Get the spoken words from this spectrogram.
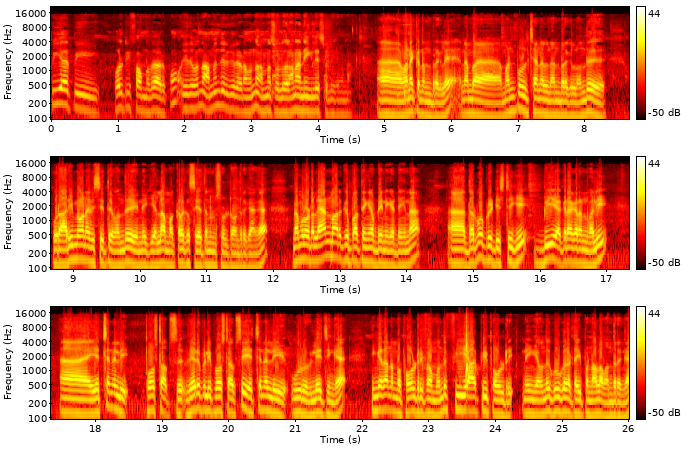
பிஆர்பி போல்ட்ரி ஃபார்மில் தான் இருக்கும். இது வந்து அமைந்திருக்கிற இடம் வந்து அண்ணன் சொல்லுவார். ஆனால் நீங்களே சொல்லிடுங்கண்ணா. ஆஹ் வணக்கம் நண்பர்களே. நம்ம மண்புல் சேனல் நண்பர்கள் வந்து ஒரு அருமையான விஷயத்தை வந்து இன்றைக்கி எல்லா மக்களுக்கும் சேர்த்தணும்னு சொல்லிட்டு வந்திருக்காங்க. நம்மளோட லேண்ட்மார்க்கு பார்த்தீங்க அப்படின்னு கேட்டிங்கன்னா தருமபுரி தர்மபுரி டிஸ்ட்ரிக்கு பி அக்ரகரன் வழி ஹெச்என்எல்இ போஸ்ட் ஆஃபீஸு வேறுபள்ளி போஸ்ட் ஆஃபீஸு எச்என்எல்இ ஊர் வில்லேஜுங்க இங்கே. தான் நம்ம பவுல்ட்ரி ஃபார்ம் வந்து பிஆர்பி பவுல்ட்ரி நீங்கள் வந்து கூகுளில் டைப் பண்ணாலும் வந்துடுங்க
